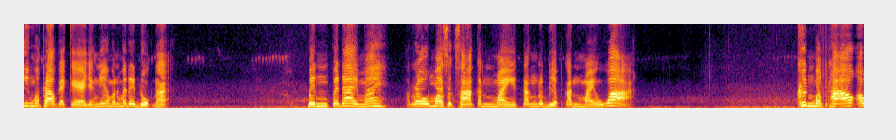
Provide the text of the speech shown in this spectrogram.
ยิ่งมะพร้าวแก่ๆอย่างนี้มันไม่ได้ดกนะ เป็นไปได้ไหม เรามาศึกษากันใหม่ ตั้งระเบียบกันใหม่ว่า ขึ้นมะพร้าวเอา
